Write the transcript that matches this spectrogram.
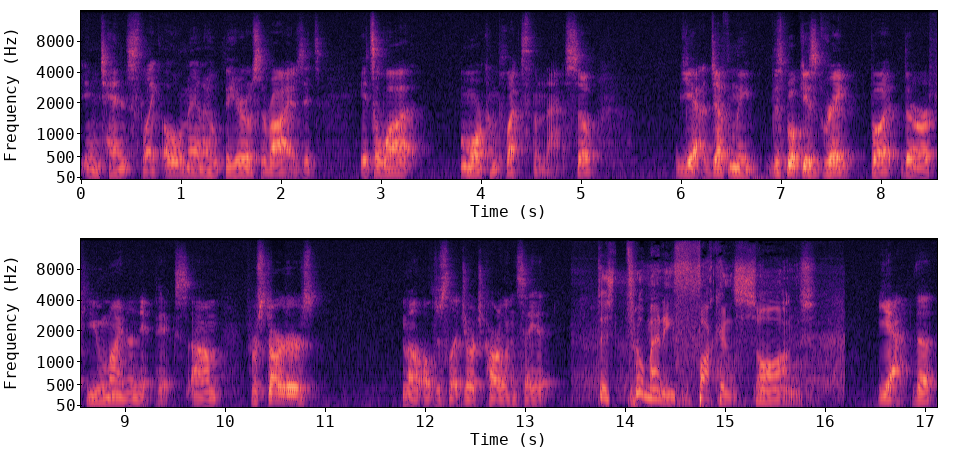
intense, like, oh man, I hope the hero survives. It's it's a lot more complex than that. So, yeah, definitely, this book is great, but there are a few minor nitpicks. Um, for starters, well, I'll just let George Carlin say it. There's too many fucking songs. Yeah, the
